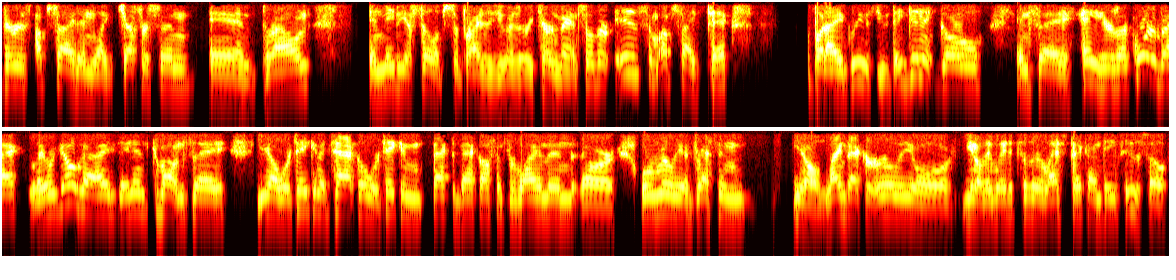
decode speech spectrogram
there is upside in like Jefferson and Brown, and maybe a Phillips surprises you as a return man. So there is some upside picks, but I agree with you. They didn't go and say, hey, here's our quarterback. There we go, guys. They didn't come out and say, you know, we're taking a tackle, we're taking back to back offensive linemen, or we're really addressing, you know, linebacker early, or, you know, they waited till their last pick on day two. So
